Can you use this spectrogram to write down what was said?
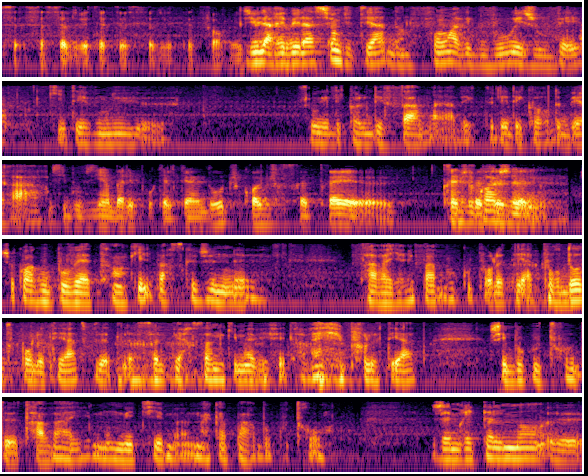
Ça, ça, devait être, ça devait être formidable. J'ai eu la révélation du théâtre dans le fond avec vous et Jouvet, qui était venu euh, jouer l'école des femmes avec les décors de Bérard. Si vous faisiez un ballet pour quelqu'un d'autre, je crois que je serais très, euh, très, je très, crois très je, je, crois que vous pouvez être tranquille parce que je ne travaillerai pas beaucoup pour le théâtre. Pour d'autres, pour le théâtre, vous êtes la seule personne qui m'avait fait travailler pour le théâtre. J'ai beaucoup trop de travail, mon métier m'accapare beaucoup trop. J'aimerais tellement euh,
